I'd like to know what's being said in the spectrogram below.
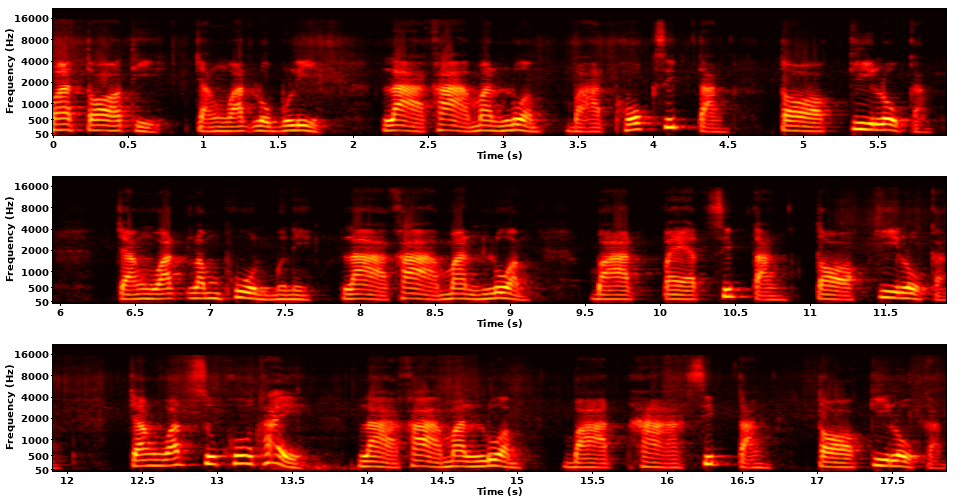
มาต่อที่จังหวัดลบบุรีราคามันร่วม บาท60ตังต่อกิโลกรัม จังหวัดลำพูนมือนี้ราค่ามันร่วม บาท 80 ตังค์ต่อกิโลกรัมจังหวัดสุโขทัยราค่ามันร่วม บาท50ตังค์ต่อกิโลกรัม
